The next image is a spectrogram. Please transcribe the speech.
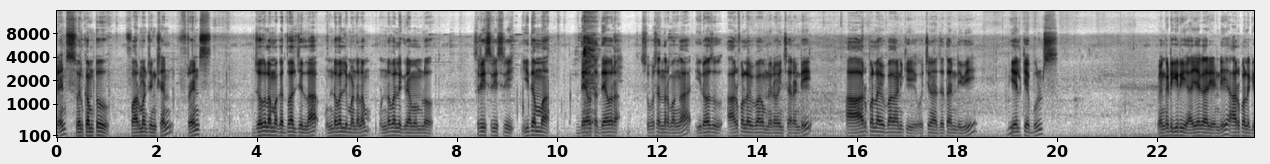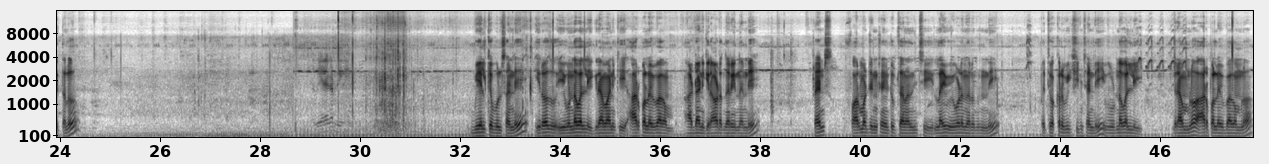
Friends welcome to farmer junction friends Jogulamma Gadwal జిల్లా ఉండవల్లి మండలం ఉండవల్లి గ్రామంలో శ్రీ శ్రీ శ్రీ ఈదమ్మ దేవత దేవర శుభ సందర్భంగా ఈరోజు ఆరుపల్ల విభాగం నిర్వహించారండి. ఆ ఆరుపల్ల విభాగానికి వచ్చిన జత అండి ఇవి బిఎల్కే బుల్స్ వెంకటగిరి అయ్యగారి అండి ఆరుపల్ల గిత్తలు. బిఎల్కే బుల్స్ అండి. ఈరోజు ఈ ఉండవల్లి గ్రామానికి ఆరుపల్ల విభాగం ఆడడానికి రావడం జరిగిందండి. Friends farmer junction YouTube channel నుంచి లైవ్ ఇవ్వడం జరుగుతుంది. ప్రతి ఒక్కరు వీక్షించండి ఉండవల్లి గ్రామంలో ఆరుపల్ల విభాగంలో.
